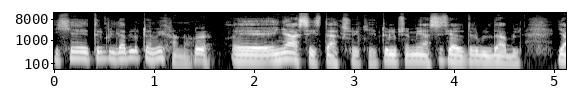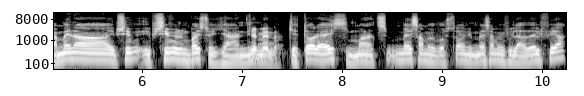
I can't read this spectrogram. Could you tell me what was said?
είχε triple double από το εμίχρονο. Ναι. Ε, 9 assist, εντάξει, okay. του λείψε μία assist για το triple double. Για μένα η, ψήφ, η ψήφος μου πάει στο Γιάννη. Και εμένα. τώρα έχει match μέσα με Βοστόνη, μέσα με Φιλαδέλφια.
